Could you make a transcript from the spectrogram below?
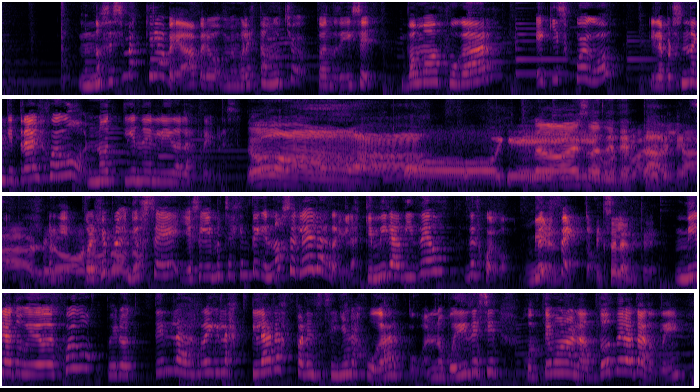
No sé si más que la pega, pero me molesta mucho cuando te dice vamos a jugar X juego y la persona que trae el juego no tiene leídas las reglas. ¡Oh! Oh, No, eso es detestable. detestable. Porque, No, por ejemplo, no, no. yo sé, yo sé que hay mucha gente que no se lee las reglas, que mira videos del juego. Bien. Perfecto. Excelente. Mira tu video de juego, pero ten las reglas claras para enseñar a jugar. po. No podéis decir, juntémonos a las 2 de la tarde.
